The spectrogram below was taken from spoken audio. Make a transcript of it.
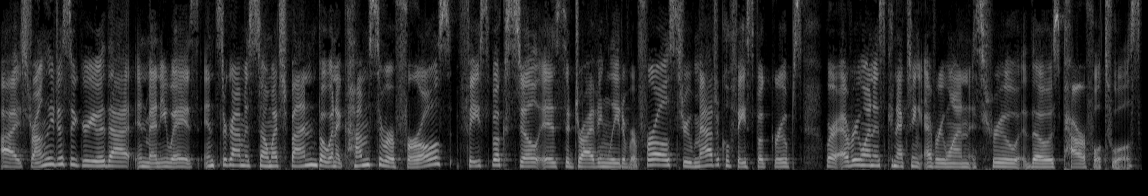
I strongly disagree with that in many ways. Instagram is so much fun, but when it comes to referrals, Facebook still is the driving lead of referrals through magical Facebook groups where everyone is connecting everyone through those powerful tools.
